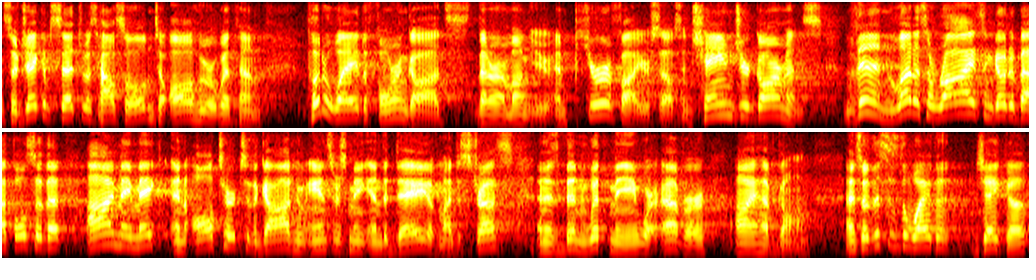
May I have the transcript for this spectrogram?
So Jacob said to his household and to all who were with him, Put away the foreign gods that are among you, and purify yourselves, and change your garments. Then let us arise and go to Bethel, so that I may make an altar to the God who answers me in the day of my distress, and has been with me wherever I have gone. And so this is the way that Jacob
